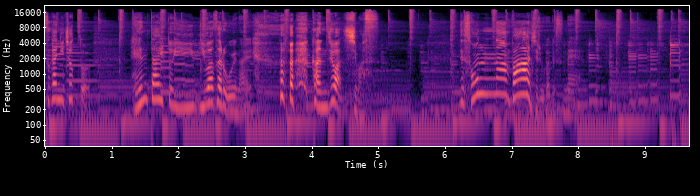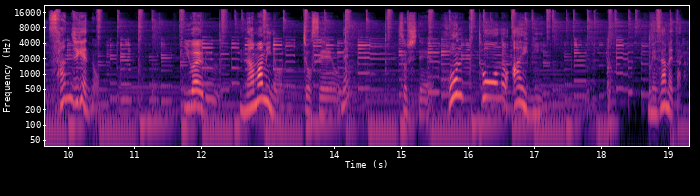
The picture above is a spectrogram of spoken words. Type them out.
すがにちょっと変態と言わざるを得ない 感じはします。でそんなバージルがですね3次元のいわゆる生身の女性をねそして本当の愛に目覚めたらと。か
